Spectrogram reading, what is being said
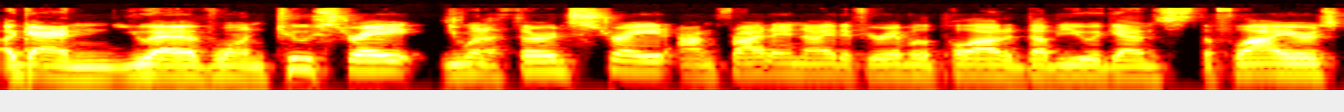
again, you have won two straight, you win a third straight on Friday night if you're able to pull out a W against the Flyers.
